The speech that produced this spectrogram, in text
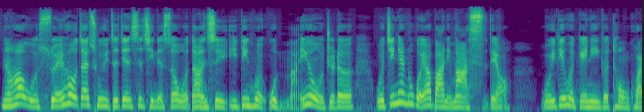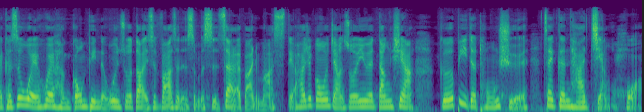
然后我随后在处理这件事情的时候，我当然是一定会问嘛，因为我觉得我今天如果要把你骂死掉。我一定会给你一个痛快，可是我也会很公平的问说，到底是发生了什么事，再来把你骂死掉。他就跟我讲说，因为当下隔壁的同学在跟他讲话，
